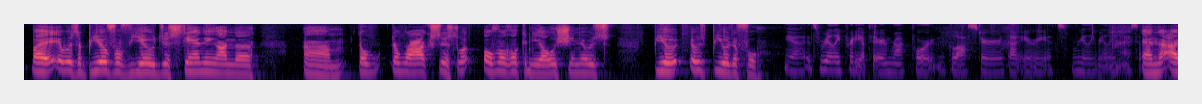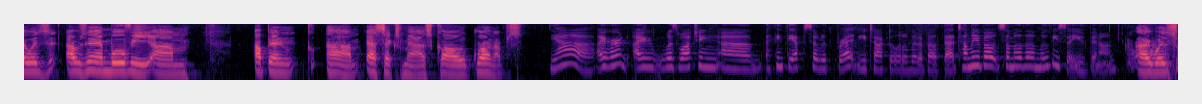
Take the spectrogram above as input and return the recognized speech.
but it was a beautiful view just standing on the um, the, the rocks just lo- overlooking the ocean it was beau- it was beautiful Yeah, it's really pretty up there in Rockport, Gloucester, that area. It's really, really nice up and there. I was I was in a movie um, up in um, Essex Mass called Grown Ups Yeah, I heard. I was watching. Uh, I think the episode with Brett. and You talked a little bit about that. Tell me about some of the movies that you've been on. I was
